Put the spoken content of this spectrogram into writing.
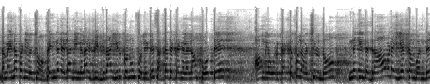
நம்ம என்ன பண்ணி வச்சோம்? பெண்கள் எல்லாம் நீங்க எல்லாம் இப்படி இப்படிதான் இருக்கணும்னு சொல்லிட்டு சட்டத்திட்டங்கள் எல்லாம் போட்டு அவங்கள ஒரு கட்டுக்குள்ள வச்சிருந்தோம். இன்னைக்கு இந்த திராவிட இயக்கம் வந்து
